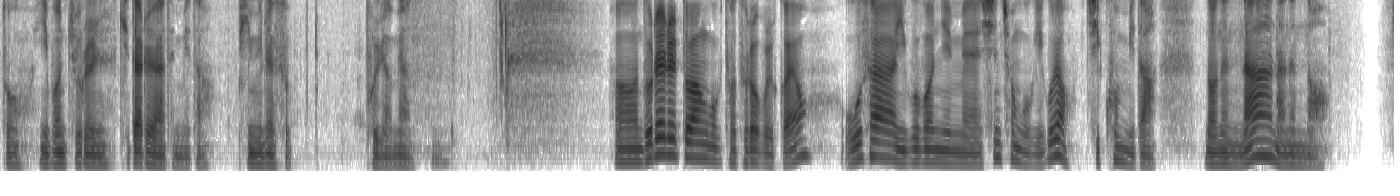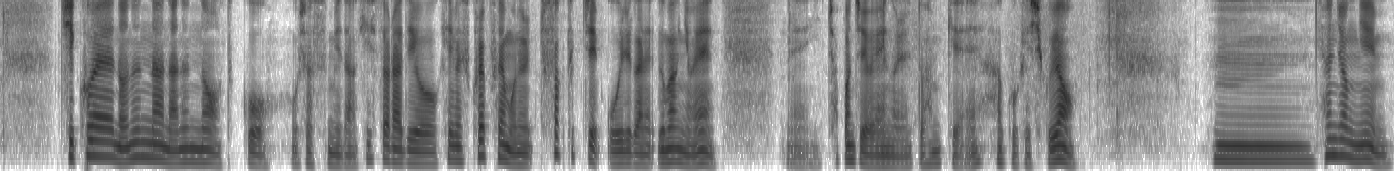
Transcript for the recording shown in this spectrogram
또 이번 주를 기다려야 됩니다. 비밀의 숲 보려면. 어, 노래를 또 한 곡 더 들어볼까요? 5429번님의 신청곡이고요. 지코입니다. 너는 나, 나는 너. 지코의 너는 나, 나는 너 듣고 오셨습니다. 키스 더 라디오 KBS Cool FM 오늘 추석 특집 5일간의 음악 여행. 네, 첫 번째 여행을 또 함께 하고 계시고요. 음, 현정님,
